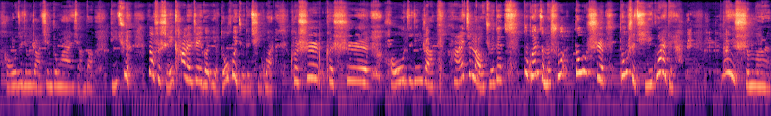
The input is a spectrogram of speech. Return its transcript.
猴子警长心中暗暗想到：的确，要是谁看了这个，也都会觉得奇怪。可是，可是，猴子警长还是老觉得，不管怎么说，都是都是奇怪的呀。为什么？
